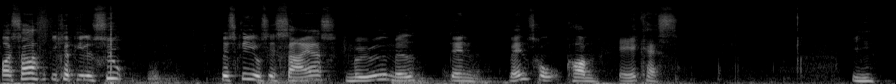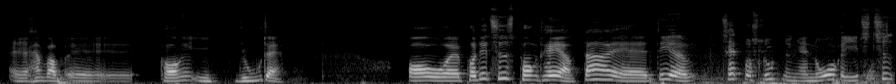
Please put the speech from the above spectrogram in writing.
Og så i kapitel 7 beskrives Esajas møde med den vantro kong Akas. I, øh, han var øh, konge i Juda. Og øh, på det tidspunkt her, der øh, det er tæt på slutningen af Nordrigets tid,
